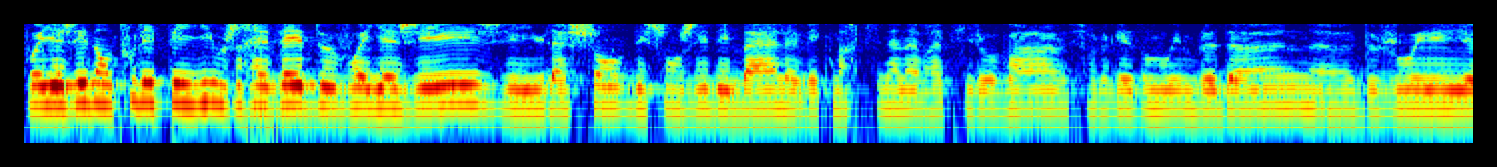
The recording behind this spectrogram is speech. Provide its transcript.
voyagé dans tous les pays où je rêvais de voyager. J'ai eu la chance d'échanger des balles avec Martina Navratilova sur le gazon de Wimbledon, de jouer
